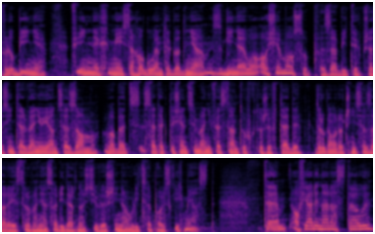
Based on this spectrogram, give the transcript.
w Lubinie, w innych miejscach ogółem tego dnia zginęło 8 osób zabitych przez interweniujące ZOMO wobec setek tysięcy manifestantów, którzy wtedy, drugą rocznicę zarejestrowania Solidarności, wyszli na ulice polskich miast. Te ofiary narastały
